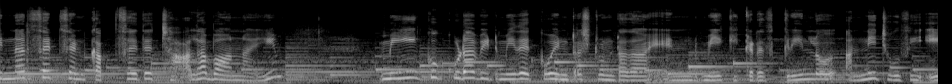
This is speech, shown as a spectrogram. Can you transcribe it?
Dinner sets and cups అయితే చాలా బాగున్నాయి. మీకు కూడా వీటి మీద ఎక్కువ ఇంట్రెస్ట్ ఉంటుందా? అండ్ మీకు ఇక్కడ స్క్రీన్లో అన్నీ చూసి ఏ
